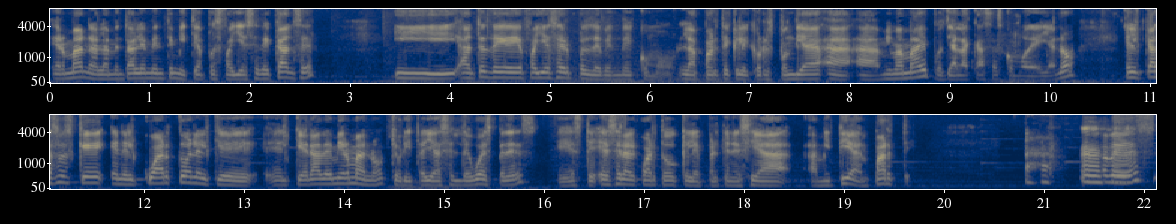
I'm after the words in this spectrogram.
hermana. Lamentablemente mi tía pues fallece de cáncer y antes de fallecer pues le vende como la parte que le correspondía a, a mi mamá y pues ya la casa es como de ella, ¿no? El caso es que en el cuarto en el que el que era de mi hermano, que ahorita ya es el de huéspedes, este, ese era el cuarto que le pertenecía a mi tía en parte. Ajá. Una vez,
